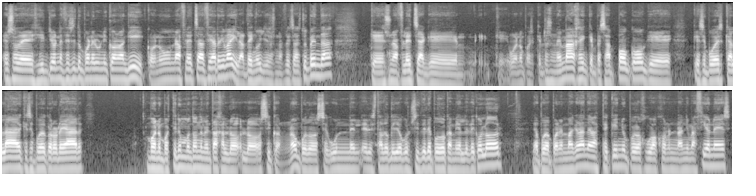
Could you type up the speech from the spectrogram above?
Eso de decir, yo necesito poner un icono aquí con una flecha hacia arriba y la tengo y es una flecha estupenda, que es una flecha que, bueno, pues que no es una imagen, que pesa poco, que, se puede escalar, que se puede colorear. Bueno, pues tiene un montón de ventajas los, iconos, ¿no? Puedo, según el, estado que yo considere, puedo cambiarle de color, le puedo poner más grande, más pequeño, puedo jugar con animaciones,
